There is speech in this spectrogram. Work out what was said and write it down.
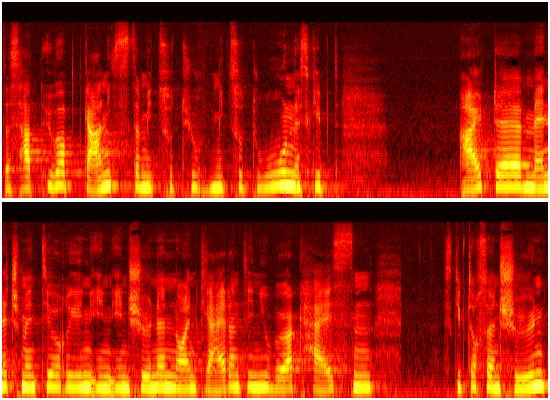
das hat überhaupt gar nichts damit zu, mit zu tun. Es gibt alte Management-Theorien in, in schönen neuen Kleidern, die New Work heißen. Es gibt auch so ein schön,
